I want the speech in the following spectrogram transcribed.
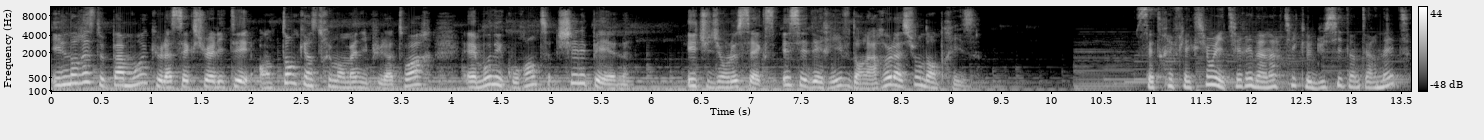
il n'en reste pas moins que la sexualité en tant qu'instrument manipulatoire est monnaie courante chez les PN. Étudions le sexe et ses dérives dans la relation d'emprise. Cette réflexion est tirée d'un article du site internet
